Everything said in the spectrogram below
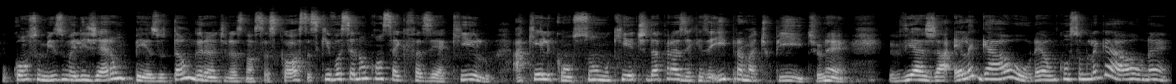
o consumismo ele gera um peso tão grande nas nossas costas que você não consegue fazer aquilo, aquele consumo que ia te dar prazer, quer dizer, ir para Machu Picchu, né? Viajar é legal, né? É um consumo legal, né?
